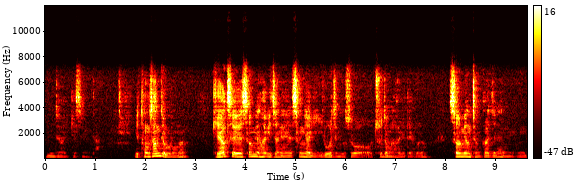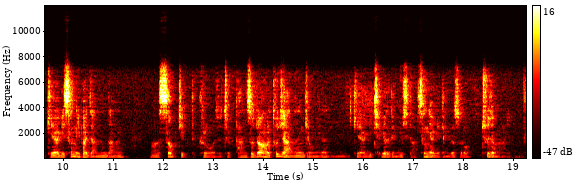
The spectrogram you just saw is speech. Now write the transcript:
문제가 있겠습니다. 이 통상적으로는 계약서에 서명하기 전에 성약이 이루어진 것으로 추정을 하게 되고요. 서명 전까지는 계약이 성립하지 않는다는 어, subject clause, 즉 단서 조항을 두지 않는 경우에는 계약이 체결된 것이다. 성약이 된 것으로 추정을 하게 됩니다.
